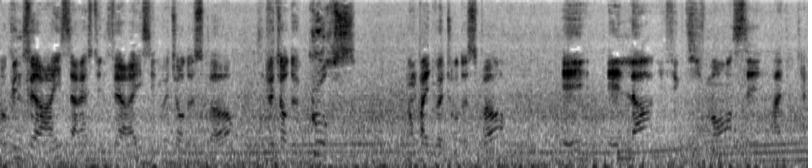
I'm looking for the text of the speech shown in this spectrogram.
Donc une Ferrari, ça reste une Ferrari, c'est une voiture de sport, c'est une voiture de course, non pas une voiture de sport. Et, et là, effectivement, c'est radical.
